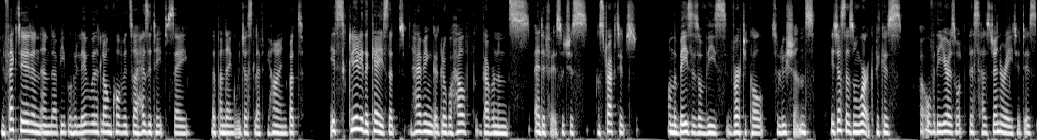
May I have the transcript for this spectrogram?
infected and, and there are people who live with long COVID. So I hesitate to say the pandemic we just left behind. But it's clearly the case that having a global health governance edifice, which is constructed on the basis of these vertical solutions, it just doesn't work because uh, over the years, what this has generated is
